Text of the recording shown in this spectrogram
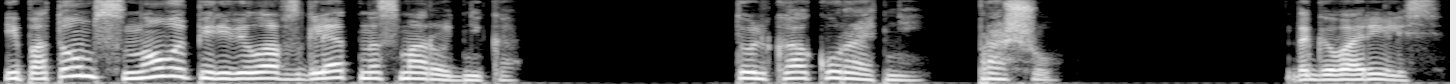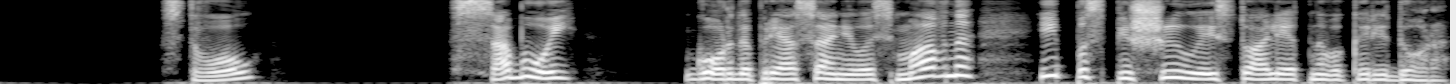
и потом снова перевела взгляд на Смородника. «Только аккуратней, прошу». Договорились. Ствол? С собой. Гордо приосанилась Мавна и поспешила из туалетного коридора.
